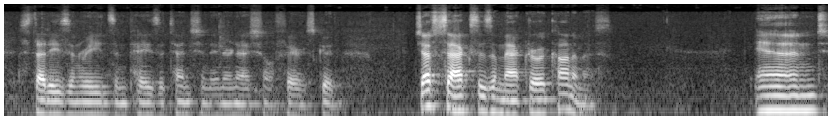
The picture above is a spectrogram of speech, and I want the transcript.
studies and reads and pays attention to international affairs. Good. Jeff Sachs is a macroeconomist. And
